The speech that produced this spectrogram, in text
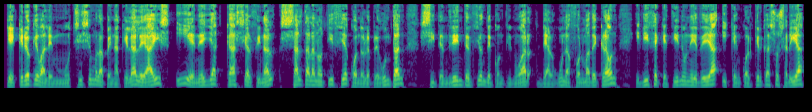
que creo que vale muchísimo la pena que la leáis y en ella casi al final salta la noticia cuando le preguntan si tendría intención de continuar de alguna forma The Crown y dice que tiene una idea y que en cualquier caso sería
